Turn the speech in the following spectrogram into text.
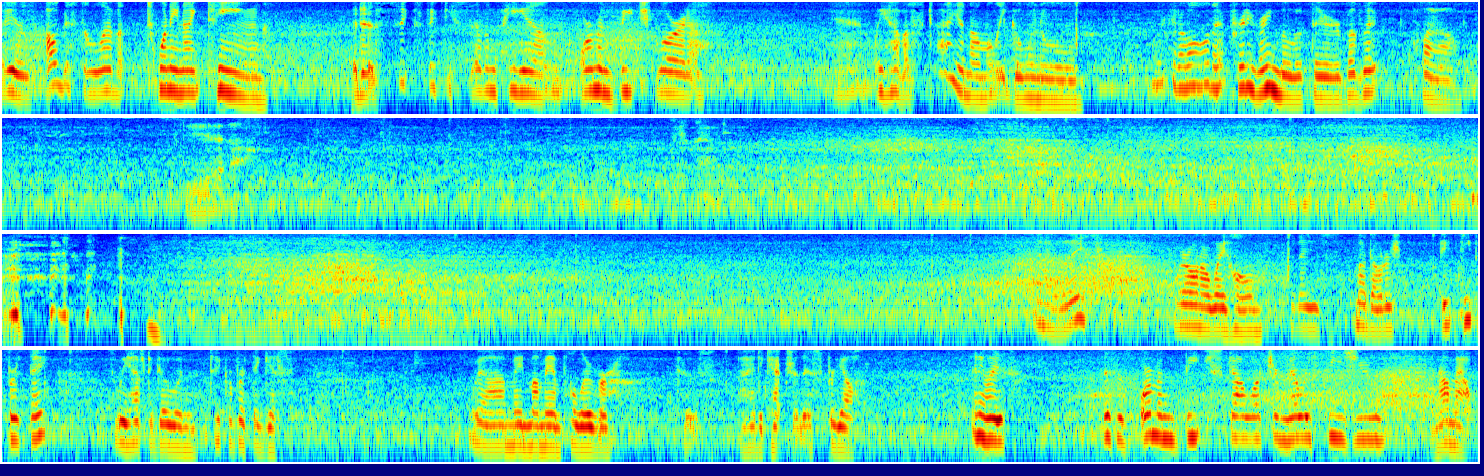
is August 11th, 2019. It is 6.57 p.m. Ormond Beach, Florida. And we have a sky anomaly going on. Look at all that pretty rainbow up there above that cloud. Yeah. We're on our way home. Today's my daughter's 18th birthday, so we have to go and take her birthday gifts. Well, I made my man pull over because I had to capture this for y'all. Anyways, this is Ormond Beach Skywatcher Melly Sees You, and I'm out.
